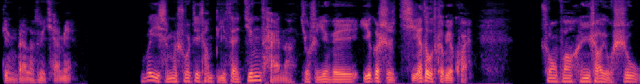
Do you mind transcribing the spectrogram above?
顶在了最前面。为什么说这场比赛精彩呢？就是因为一个是节奏特别快，双方很少有失误，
